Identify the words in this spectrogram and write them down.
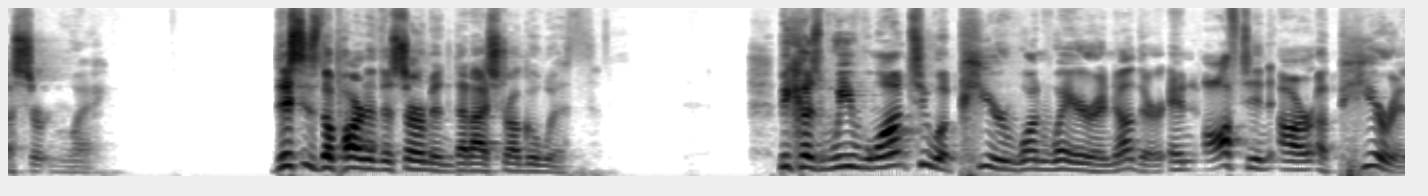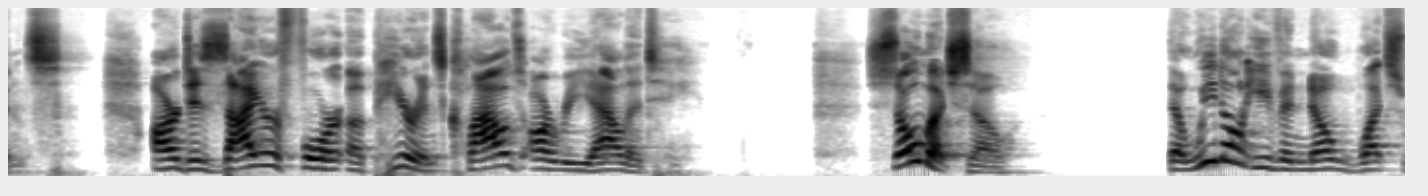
a certain way. This is the part of the sermon that I struggle with. Because we want to appear one way or another, and often our appearance, our desire for appearance, clouds our reality. So much so that we don't even know what's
